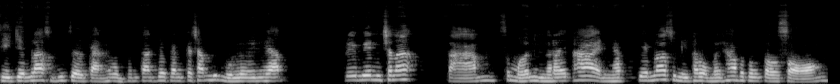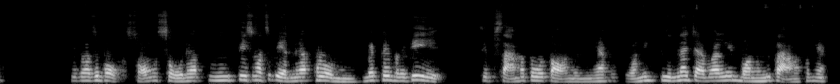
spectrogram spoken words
ซีเกมล่าสุดที่เจอกันครับผมเป็นการเจอกันกระชับมิตรหมดเลยนะครับเบรเมนชนะสามเสมอหนึ่งไร้พ่ายนะครับ เกมล่าสุดนี้ถล่มไปห้าประตูต่อสอง ปีสองสิบหกสองศูนย์นะครับ มีปีสองสิบเอ็ดนะครับถล่มเมเพนไปที่สิบสามประตูต่อหนึ่งนะครับหัวนี่คือน่าจะว่าเล่นบอลหรือเปล่าครับเนี่ย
